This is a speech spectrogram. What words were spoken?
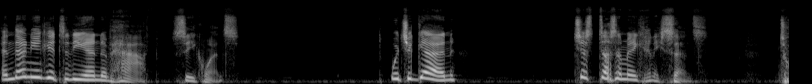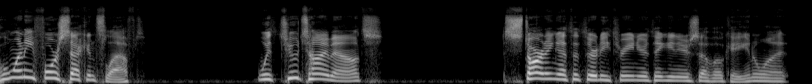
And then you get to the end of half sequence, which again just doesn't make any sense. 24 seconds left with two timeouts starting at the 33 and you're thinking to yourself, "Okay, you know what?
